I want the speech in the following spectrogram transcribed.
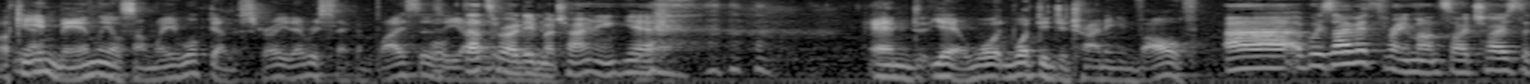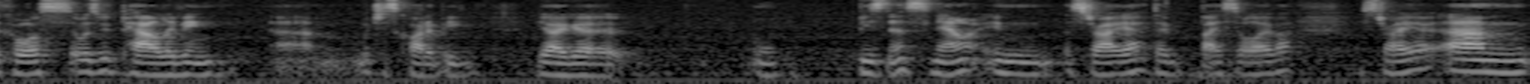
Like yeah. in Manly or somewhere, you walk down the street, every second place there's Well, a yoga. that's where I did my training. Yeah. And yeah, what what did your training involve? Uh, it was over three months. So I chose the course. It was with Power Living, um, which is quite a big yoga business now in Australia. They're based all over Australia. Um,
